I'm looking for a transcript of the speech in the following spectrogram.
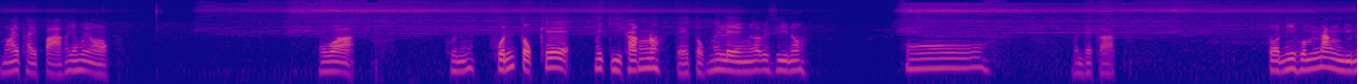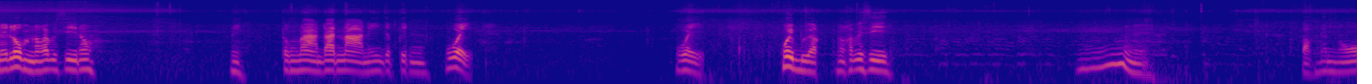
ไม้ไผ่ป่าก็ยังไม่ออก เพราะว่าฝนฝนตกแค่ไม่กี่ครั้งเนาะแต่ตกไม่แรงนะครับพี่ซีเนาะโอ้บรรยากาศ ตอนนี้ผมนั่งอยู่ในร่มนะครับพี่ซีเนาะนี่ตรงหน้าด้านหน้านี้จะเป็นห้วย ห้วย ห้วยเบือกนะครับพี่ซีอืมฝั่งด้านโน้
